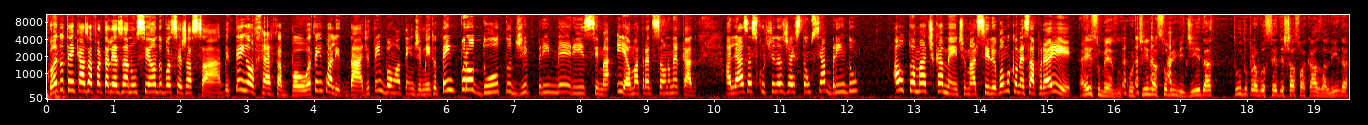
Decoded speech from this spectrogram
Quando tem Casa Fortaleza anunciando, você já sabe. Tem oferta boa, tem qualidade, tem bom atendimento, tem produto de primeiríssima. E é uma tradição no mercado. Aliás, as cortinas já estão se abrindo automaticamente. Marcílio, vamos começar por aí? É isso mesmo. Cortinas sob medida, tudo para você deixar sua casa linda.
